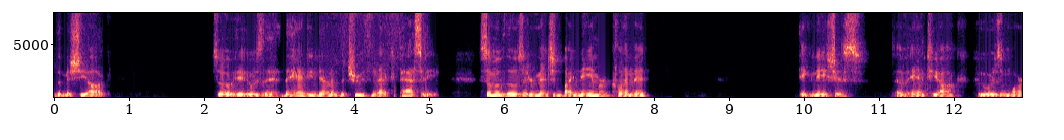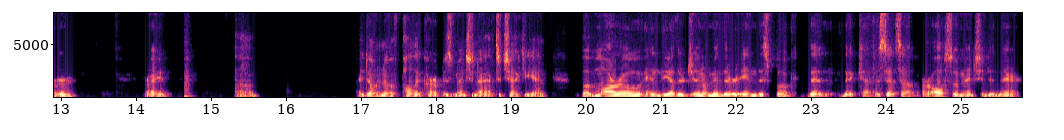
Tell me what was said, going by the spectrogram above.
the Mashiach. So it was the, the handing down of the truth in that capacity. Some of those that are mentioned by name are Clement, Ignatius of Antioch, who was a martyr, right? Um, I don't know if Polycarp is mentioned. I have to check again but Maro and the other gentlemen that are in this book that that Kepha sets up are also mentioned in there.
